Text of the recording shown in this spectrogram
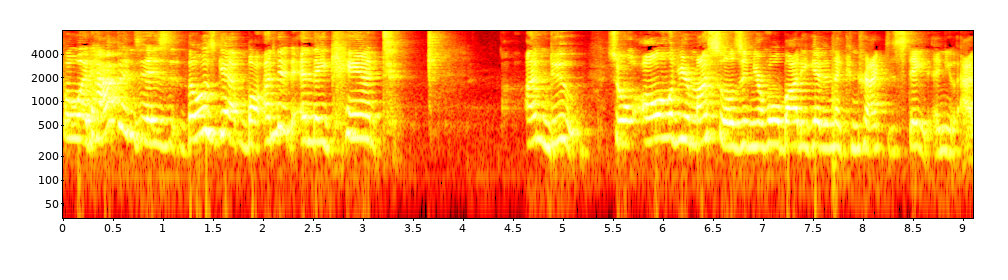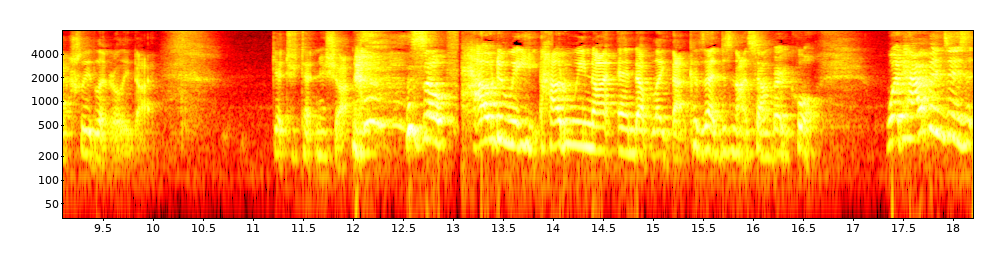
But what happens is those get bonded and they can't undo. So all of your muscles in your whole body get in a contracted state and you actually literally die. Get your tetanus shot. so how do we how do we not end up like that? Because that does not sound very cool. What happens is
